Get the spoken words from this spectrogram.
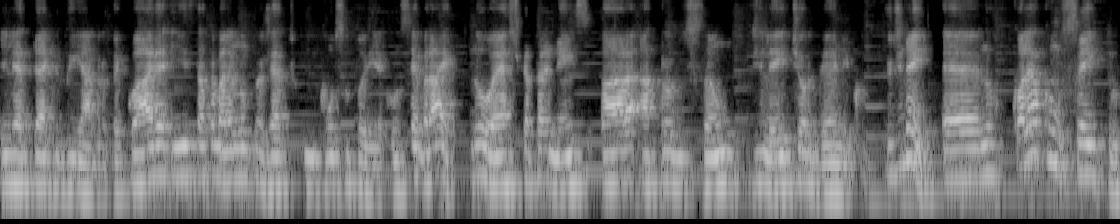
ele é técnico em agropecuária e está trabalhando num projeto de consultoria com o Sebrae no Oeste Catarinense para a produção de leite orgânico. Judinei, é, no, qual é o conceito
